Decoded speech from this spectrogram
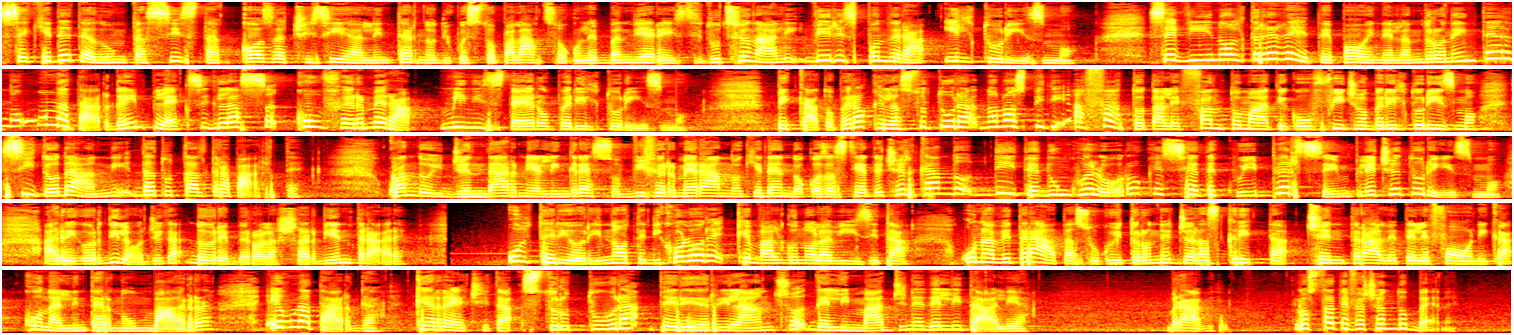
Se chiedete ad un tassista cosa ci sia all'interno di questo palazzo con le bandiere istituzionali, vi risponderà il turismo. Se vi inoltrerete poi nell'androne interno, una targa in plexiglass confermerà Ministero per il Turismo. Peccato però che la struttura non ospiti affatto tale fantomatico ufficio per il turismo, sito da anni da tutt'altra parte. Quando i gendarmi all'ingresso vi fermeranno chiedendo cosa stiate cercando, dite dunque loro che siete qui per semplice turismo. A rigor di logica dovrebbero lasciarvi entrare. Ulteriori note di colore che valgono la visita. Una vetrata su cui troneggia la scritta centrale telefonica con all'interno un bar e una targa che recita struttura per il rilancio dell'immagine dell'Italia. Bravi, lo state facendo bene.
